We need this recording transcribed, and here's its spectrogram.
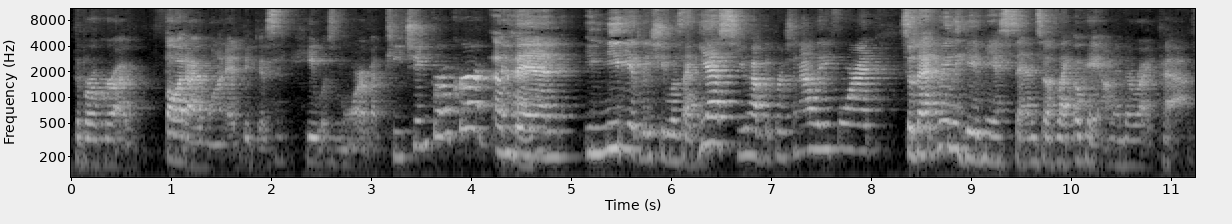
the broker I thought I wanted because he was more of a teaching broker. And then immediately she was like, yes, you have the personality for it. So that really gave me a sense of like, okay, I'm in the right path.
